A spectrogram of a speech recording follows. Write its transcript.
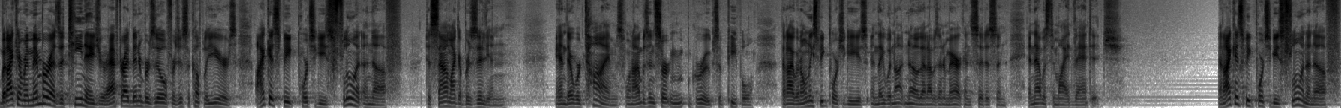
But I can remember as a teenager, after I'd been in Brazil for just a couple of years, I could speak Portuguese fluent enough to sound like a Brazilian. And there were times when I was in certain groups of people that I would only speak Portuguese and they would not know that I was an American citizen, and that was to my advantage. And I can speak Portuguese fluent enough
